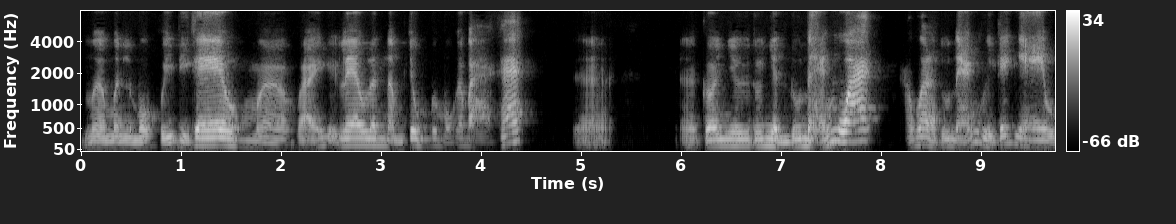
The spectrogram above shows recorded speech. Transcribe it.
mà mình là một vị tỳ kheo mà phải leo lên nằm chung với một cái bà khác à, à, coi như tôi nhìn tôi nản quá không phải là tôi nản vì cái nghèo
